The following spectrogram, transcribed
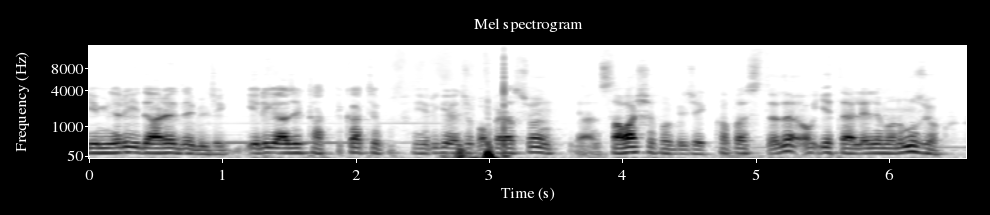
gemileri idare edebilecek, yeri gelecek tatbikat yapıp, yeri gelecek operasyon yani savaş yapabilecek kapasitede o yeterli elemanımız yok.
